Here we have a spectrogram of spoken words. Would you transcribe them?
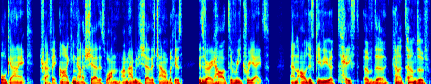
organic traffic. And I can kind of share this one. I'm happy to share this channel because it's very hard to recreate. And I'll just give you a taste of the kind of terms of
